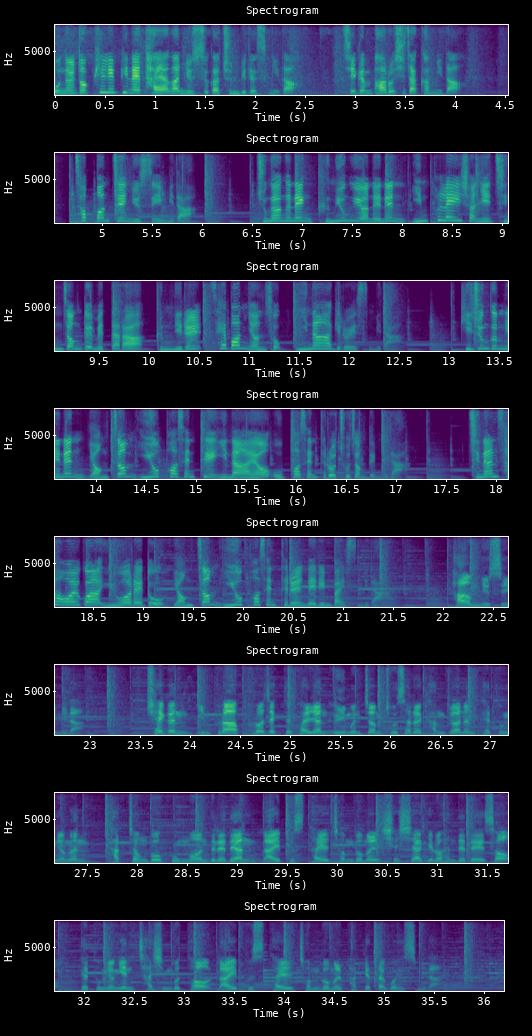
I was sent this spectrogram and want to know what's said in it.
오늘도 필리핀의 다양한 뉴스가 준비됐습니다. 지금 바로 시작합니다. 첫 번째 뉴스입니다. 중앙은행 금융위원회는 인플레이션이 진정됨에 따라 금리를 세 번 연속 인하하기로 했습니다. 기준금리는 0.25% 인하하여 5%로 조정됩니다. 지난 4월과 6월에도 0.25%를 내린 바 있습니다. 다음 뉴스입니다. 최근 인프라 프로젝트 관련 의문점 조사를 강조하는 대통령은 각 정부 공무원들에 대한 라이프 스타일 점검을 실시하기로 한 데 대해서 대통령인 자신부터 라이프 스타일 점검을 받겠다고 했습니다.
